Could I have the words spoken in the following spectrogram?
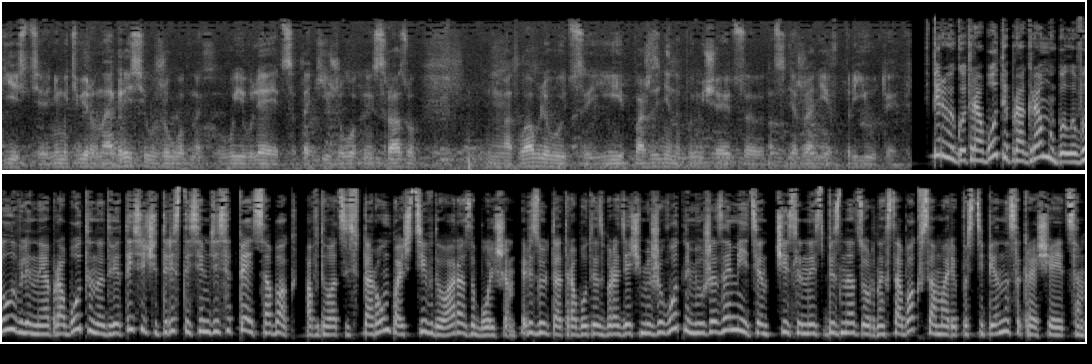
есть немотивированная агрессия у животных, выявляется, такие животные сразу отлавливаются и пожизненно помещаются на содержание в приюты. В первый год работы программы было выловлено и обработано 2375 собак, а в 22-м почти в два раза больше. Результат работы с бродячими животными уже заметен. Численность безнадзорных собак в Самаре постепенно сокращается.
